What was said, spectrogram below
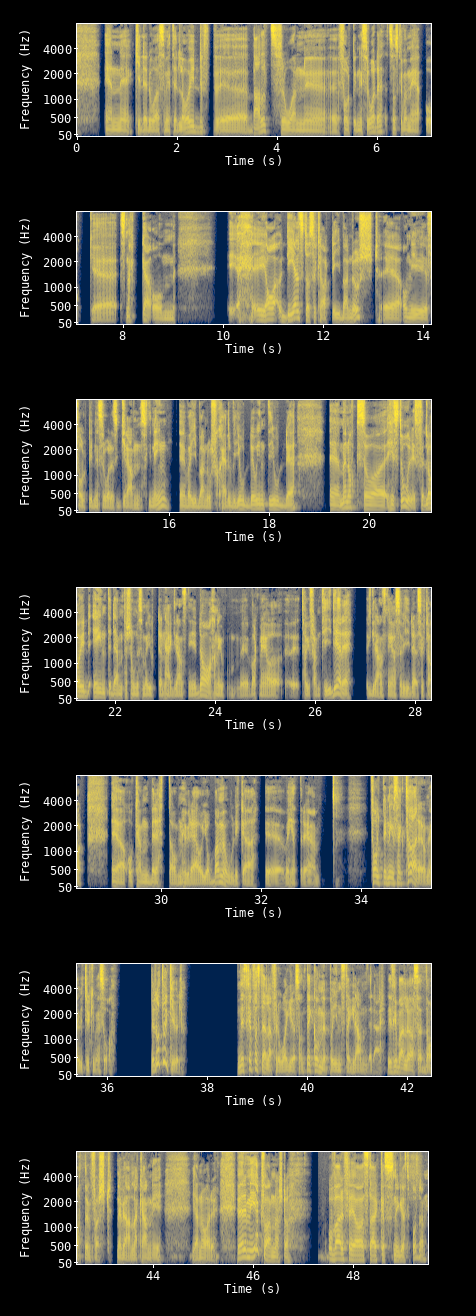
en eh, kille då som heter Lloyd eh, Baltz från eh, Folkbildningsrådet som ska vara med och eh, snacka om eh, Ja, dels då såklart Iban Rushd, eh, om ju Folkbildningsrådets granskning, eh, vad Iban Rushd själv gjorde och inte gjorde. Eh, men också historiskt, för Lloyd är inte den personen som har gjort den här granskningen idag. Han har ju eh, varit med och eh, tagit fram tidigare granskningar och så vidare såklart. Eh, och kan berätta om hur det är att jobba med olika, eh, vad heter det, folkbildningsaktörer om jag uttrycker mig så. Det låter väl kul? Ni ska få ställa frågor och sånt. Det kommer på Instagram det där. Vi ska bara lösa datum först. När vi alla kan i januari. Hur är det med er två annars då? Och varför är jag starkast och snyggast på podden?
